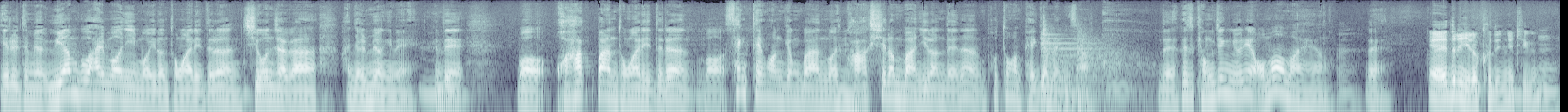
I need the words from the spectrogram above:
예를 들면 위안부 할머니 뭐 이런 동아리들은 지원자가 한 10명이네. 근데 뭐 과학반 동아리들은 뭐 생태 환경반, 뭐 과학 실험반 이런 데는 보통 한 100여 명 이상. 네. 그래서 경쟁률이 어마어마해요. 네. 그러니까 애들은 이렇거든요, 지금. 음.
